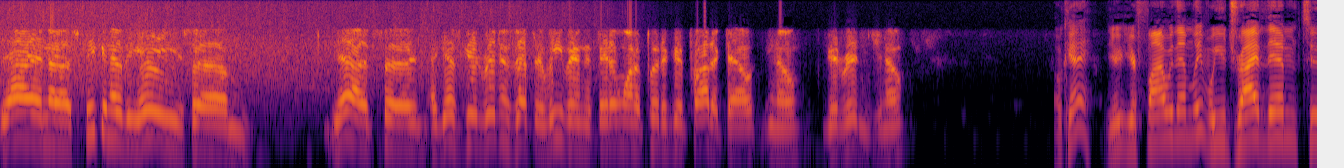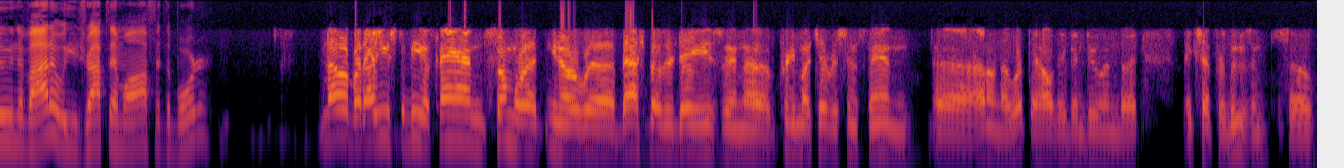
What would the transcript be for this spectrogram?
Yeah, and uh, speaking of the A's, um, yeah, it's uh, I guess good riddance that they're leaving if they don't want to put a good product out. You know, good riddance. You know. Okay. You're, you're fine with them leaving. Will you drive them to Nevada? Will you drop them off at the border? No, but I used to be a fan somewhat, you know, uh, Bash Brother days, and uh, pretty much ever since then, uh, I don't know what the hell they've been doing, but except for losing. So,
